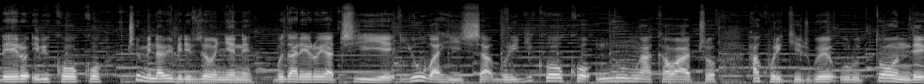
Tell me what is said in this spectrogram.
rero ibikoko cumi na bibiri vyonyene. Buda rero yaciye yubahisha buri gikoko n'umwaka waco hakurikijwe urutonde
